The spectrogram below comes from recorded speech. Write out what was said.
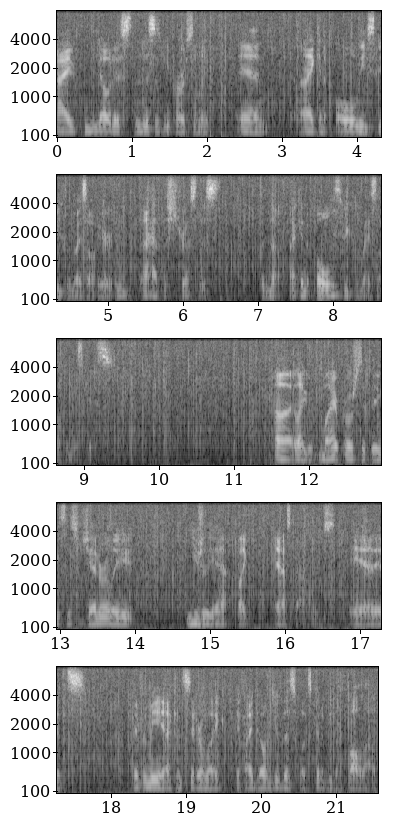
I've noticed, and this is me personally, and I can only speak for myself here, and I have to stress this, no, I can only speak for myself in this case. Uh, like my approach to things is generally, usually at, like ass backwards, and it's, and for me, I consider like if I don't do this, what's going to be the fallout.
